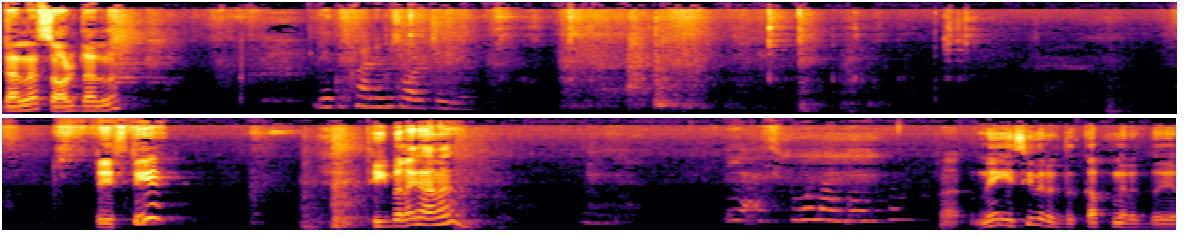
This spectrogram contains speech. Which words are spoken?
डालना सॉल्ट डालना। मेरे को खाने में सॉल्ट चाहिए। टेस्टी है? ठीक बना खाना? हाँ नहीं इसी में रख दो कप में रख दो ये।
